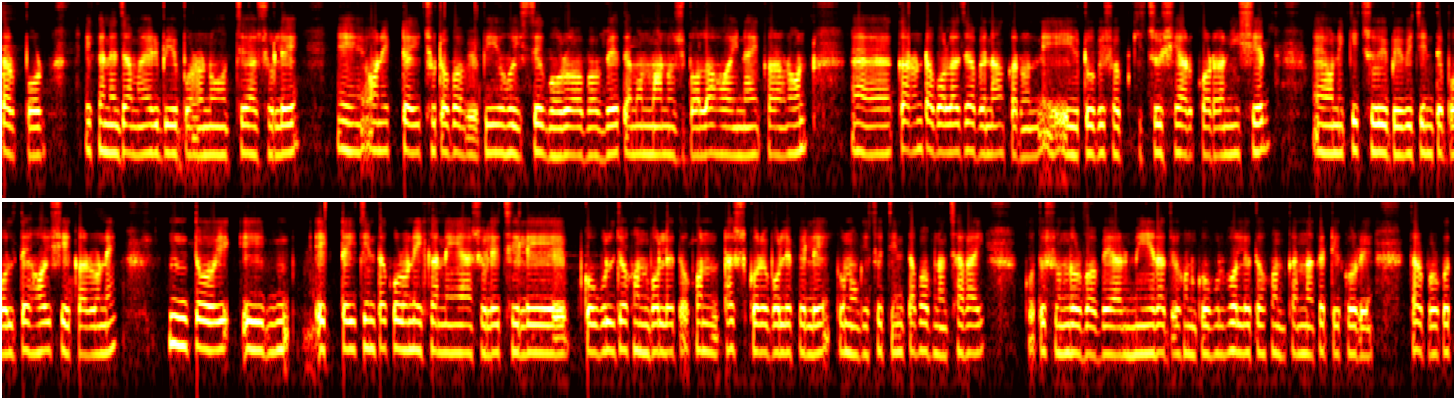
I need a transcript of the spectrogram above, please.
তারপর এখানে জামাইয়ের বিয়ে পড়ানো হচ্ছে। আসলে অনেকটাই ছোটোভাবে বিয়ে হয়েছে, ঘরোয়াভাবে। তেমন মানুষ বলা হয় নাই, কারণ কারণটা বলা যাবে না। কারণ ইউটিউবে সব কিছু শেয়ার করা নিষেধ। অনেক কিছুই ভেবে চিনতে বলতে হয় সে কারণে। তো এই একটাই চিন্তা করুন, এখানে আসলে ছেলে কবুল যখন বলে, তখন ঠাস করে বলে ফেলে। কোনো কিছু চিন্তা ভাবনা ছাড়াই কত সুন্দরভাবে আর মেয়েরা যখন কবুল বলে, তখন কান্নাকাটি করে। তারপর কত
